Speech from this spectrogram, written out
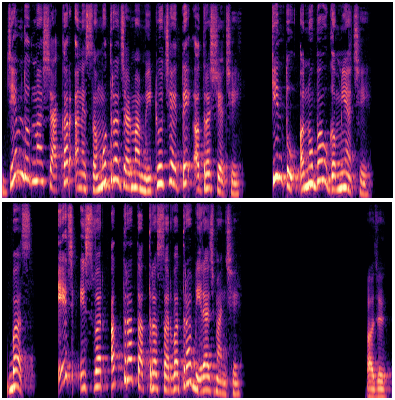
જેમ દૂધમાં સાકર અને સમુદ્ર જળમાં મીઠું છે તે અદ્રશ્ય છે. કિંતુ અનુભવ ગમ્ય છે. બસ, એ જ ઈશ્વર અત્ર તત્ર સર્વત્ર બિરાજમાન છે. આજે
